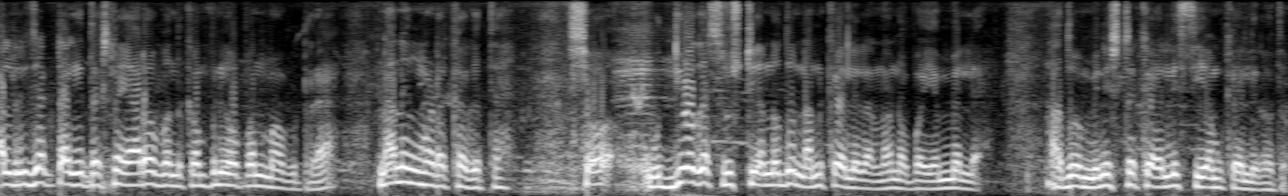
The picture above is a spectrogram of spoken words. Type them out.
ಅಲ್ಲಿ ರಿಜೆಕ್ಟ್ ಆಗಿದ ತಕ್ಷಣ ಯಾರೋ ಬಂದು ಕಂಪ್ನಿ ಓಪನ್ ಮಾಡಿಬಿಟ್ರೆ ನಾನು ಹಿಂಗೆ ಮಾಡೋಕ್ಕಾಗುತ್ತೆ? ಸೊ ಉದ್ಯೋಗ ಸೃಷ್ಟಿ ಅನ್ನೋದು ನನ್ನ ಕೈಲಿಲ್ಲ ನಾನೊಬ್ಬ ಎಂ ಎಲ್ ಎ ಅದು ಮಿನಿಸ್ಟರ್ ಕೈಯಲ್ಲಿ ಸಿ ಎಂ ಕೈಯಲ್ಲಿರೋದು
